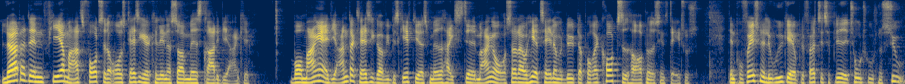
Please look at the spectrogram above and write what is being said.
Lørdag den 4. marts fortsætter årets klassikerkalender så med øh, Strade Bianche. Hvor mange af de andre klassikere, vi beskæftiger os med, har eksisteret i mange år, så er der jo her tale om et løb, der på rekordtid har opnået sin status. Den professionelle udgave blev først etableret i 2007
